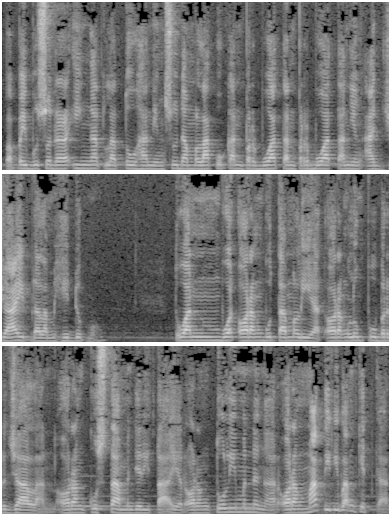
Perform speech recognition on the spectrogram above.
Bapak ibu saudara ingatlah Tuhan yang sudah melakukan perbuatan-perbuatan yang ajaib dalam hidupmu. Tuhan membuat orang buta melihat, orang lumpuh berjalan, orang kusta menjadi tair, orang tuli mendengar, orang mati dibangkitkan.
